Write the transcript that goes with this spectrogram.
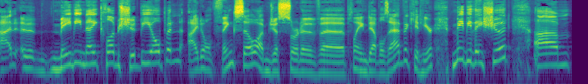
I, uh, maybe nightclubs should be open. I don't think so. I'm just sort of uh, playing devil's advocate here. Maybe they should. Um,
